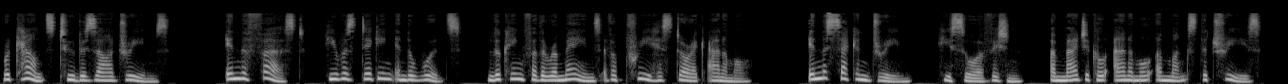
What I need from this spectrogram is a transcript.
recounts two bizarre dreams. In the first, he was digging in the woods, looking for the remains of a prehistoric animal. In the second dream, he saw a vision, a magical animal amongst the trees.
